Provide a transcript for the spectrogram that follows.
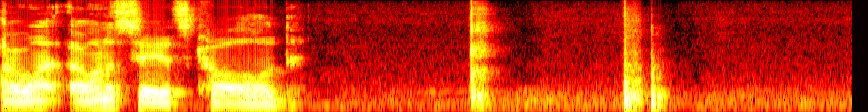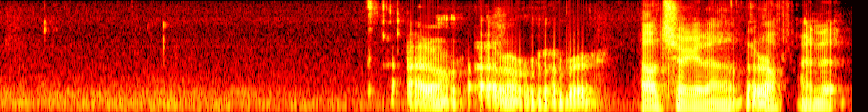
I want. I want to say it's called. I don't. I don't remember. I'll check it out. I'll find it.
